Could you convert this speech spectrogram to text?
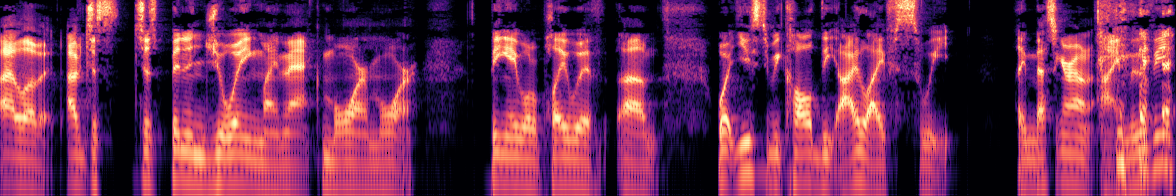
I love it. I've just just been enjoying my Mac more and more, being able to play with um, what used to be called the iLife suite, like messing around with iMovie.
